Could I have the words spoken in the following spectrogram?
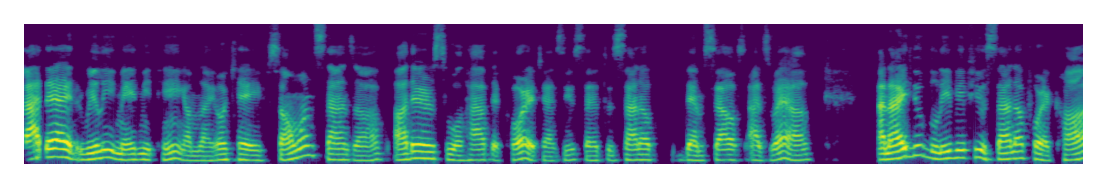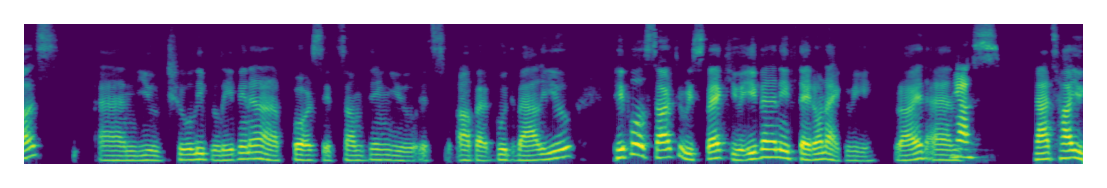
That day it really made me think. I'm like, okay, if someone stands up, others will have the courage, as you said, to stand up themselves as well. And I do believe if you stand up for a cause and you truly believe in it, and of course it's something you it's of a good value, people start to respect you even if they don't agree, right? And Yes. that's how you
